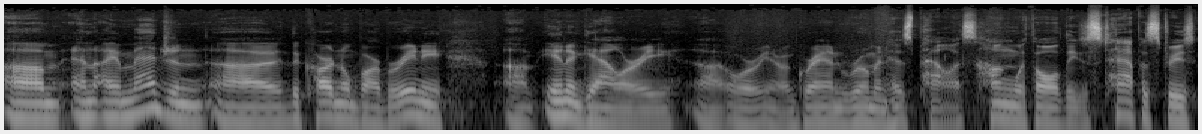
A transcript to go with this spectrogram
Um, and I imagine uh, the Cardinal Barberini um, in a gallery uh, or you know, a grand room in his palace, hung with all these tapestries,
